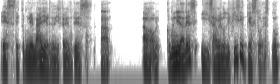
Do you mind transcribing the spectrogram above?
es este community manager de diferentes comunidades y saber lo difícil que esto es, ¿no?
